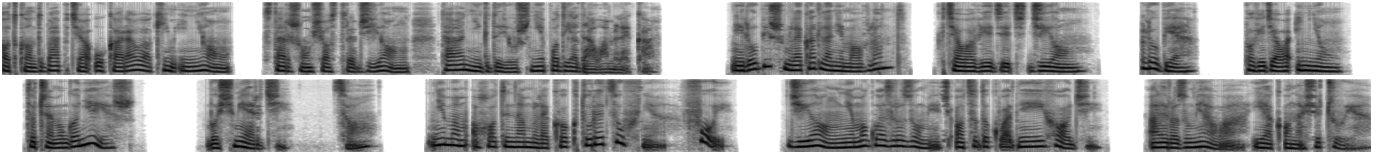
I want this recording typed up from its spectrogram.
Odkąd babcia ukarała Kim In-nią, starszą siostrę Jiong, ta nigdy już nie podjadała mleka. Nie lubisz mleka dla niemowląt? Chciała wiedzieć Jiong. Lubię, powiedziała In-nią. To czemu go nie jesz? Bo śmierdzi. Co? Nie mam ochoty na mleko, które cuchnie. Fuj! Jiong nie mogła zrozumieć, o co dokładnie jej chodzi, ale rozumiała, jak ona się czuje.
